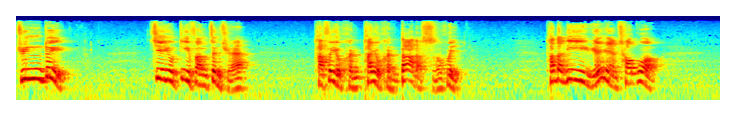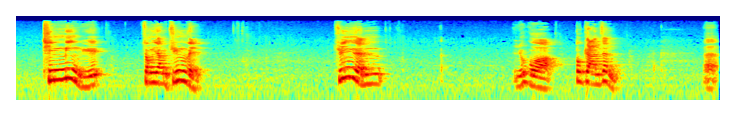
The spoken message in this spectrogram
军队介入地方政权，它会有很它有很大的实惠，它的利益远远超过听命于中央军委。军人如果不干政，呃，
